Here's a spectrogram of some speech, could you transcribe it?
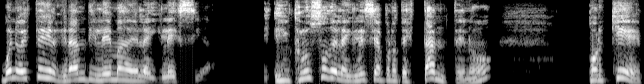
Bueno, este es el gran dilema de la iglesia, incluso de la iglesia protestante, ¿no? ¿Por qué?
